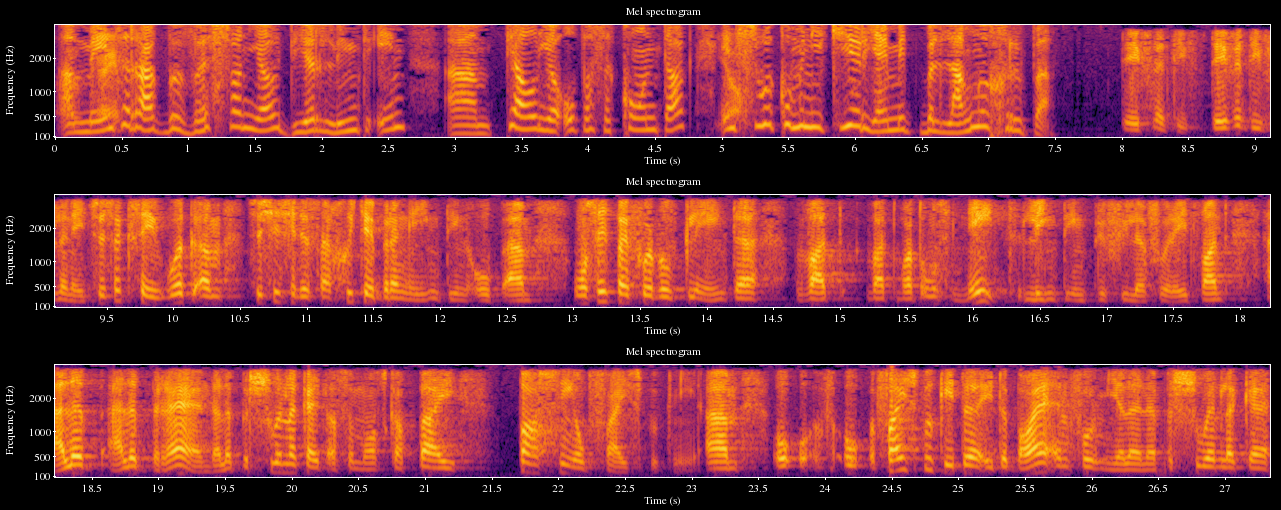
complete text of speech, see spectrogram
Um Okay. mense raak bewus van jou deur LinkedIn, um tel jou op as 'n kontak Ja. en so kommunikeer jy met belangegroepe. Definitief, definitief Lenet. Soos ek sê, ook um soos jy sê dis nou goed jy bring LinkedIn op. Um ons het byvoorbeeld kliënte wat wat wat ons net LinkedIn profile vir het want hulle hulle brand, hulle persoonlikheid as 'n maatskappy pas nie op Facebook nie. Um op, op, op Facebook het 'n het 'n baie informele en 'n persoonlike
